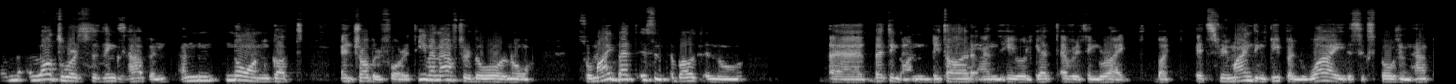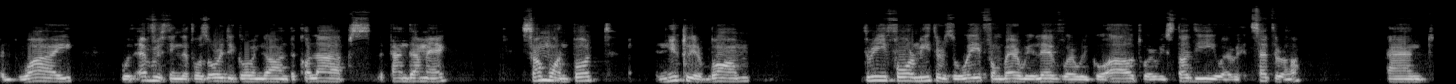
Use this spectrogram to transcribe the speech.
a lot worse things happened, and no one got in trouble for it. Even after the war, no. So my bet isn't about you know uh, betting on Bitar and he will get everything right, but it's reminding people why this explosion happened, why, with everything that was already going on, the collapse, the pandemic, someone put a nuclear bomb three, four meters away from where we live, where we go out, where we study, where etc. And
